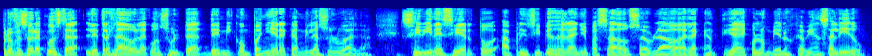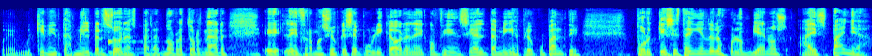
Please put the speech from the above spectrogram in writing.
Profesor Acosta, le traslado la consulta de mi compañera Camila Zuluaga. Si bien es cierto, a principios del año pasado se hablaba de la cantidad de colombianos que habían salido, 500 eh, mil personas para no retornar, eh, la información que se publica ahora en el Confidencial también es preocupante. ¿Por qué se están yendo los colombianos a España?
